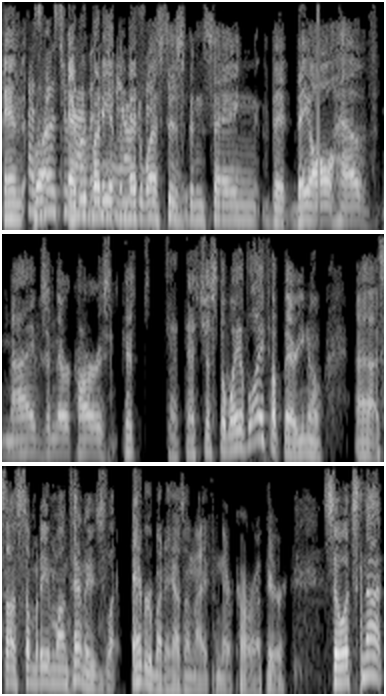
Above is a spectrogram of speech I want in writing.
And everybody in the Midwest has been saying that they all have knives in their cars because that's just the way of life up there. You know, uh, I saw somebody in Montana. He's like, everybody has a knife in their car up here. So it's not.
